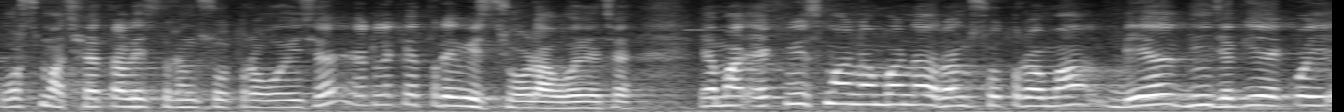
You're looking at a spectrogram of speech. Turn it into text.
કોષમાં છેતાલીસ રંગસૂત્રો હોય છે, એટલે કે ત્રેવીસ જોડા હોય છે. એમાં એકવીસમા નંબરના રંગસૂત્રમાં બેની જગ્યાએ કોઈ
